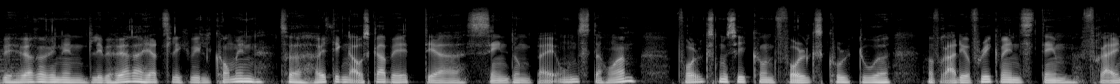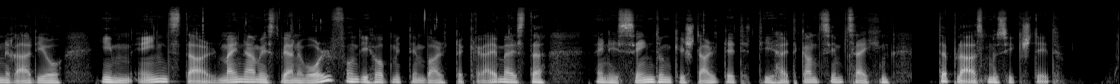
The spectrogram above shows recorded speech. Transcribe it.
Liebe Hörerinnen, liebe Hörer, herzlich willkommen zur heutigen Ausgabe der Sendung bei uns daheim. Volksmusik und Volkskultur auf Radio Frequenz, dem freien Radio im Enstal. Mein Name ist Werner Wolf und ich habe mit dem Walter Kreimeister eine Sendung gestaltet, die halt ganz im Zeichen der Blasmusik steht.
